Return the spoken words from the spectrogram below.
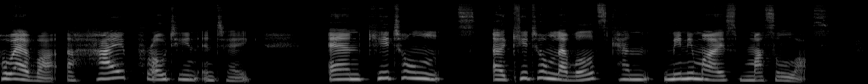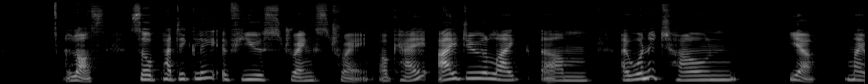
However, a high protein intake and ketones, uh, ketone levels can minimize muscle loss loss. So particularly if you strength train okay? I do like um i want to tone yeah my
